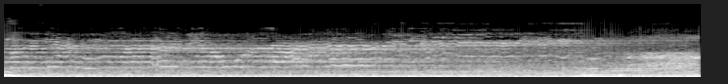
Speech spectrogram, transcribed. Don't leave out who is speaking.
Speaker 1: Hmm.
